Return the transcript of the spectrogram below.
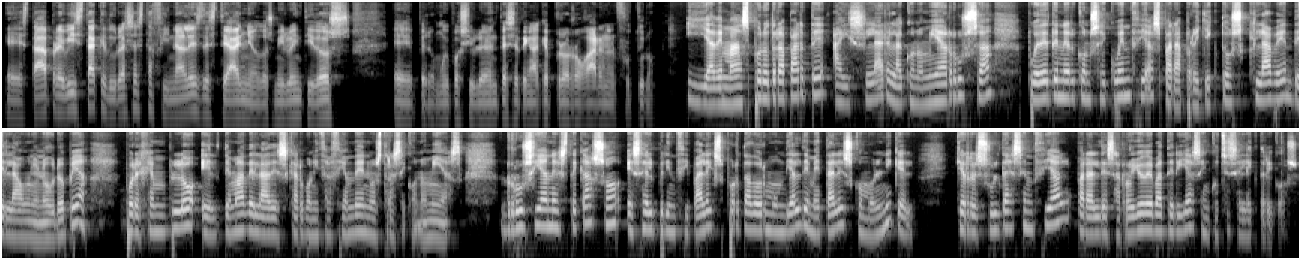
eh, está prevista que durase hasta finales de este año, 2022. Eh, pero muy posiblemente se tenga que prorrogar en el futuro. Y además, por otra parte, aislar a la economía rusa puede tener consecuencias para proyectos clave de la Unión Europea. Por ejemplo, el tema de la descarbonización de nuestras economías. Rusia, en este caso, es el principal exportador mundial de metales como el níquel, que resulta esencial para el desarrollo de baterías en coches eléctricos.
